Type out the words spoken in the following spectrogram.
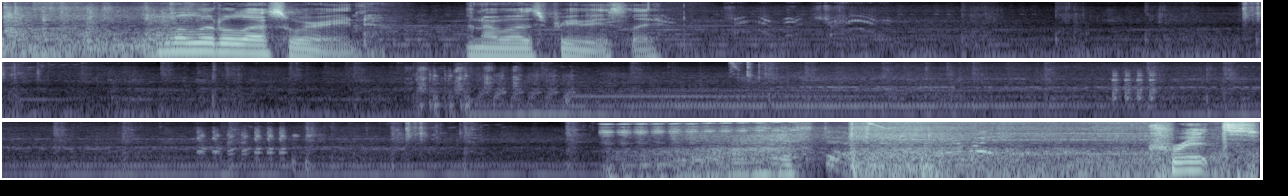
I'm a little less worried than I was previously. Crit.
